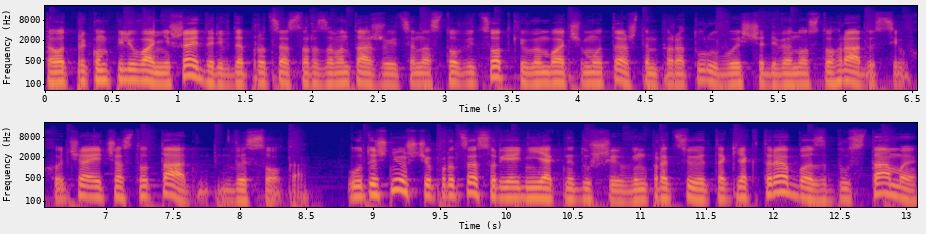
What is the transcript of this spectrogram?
Та от при компілюванні шейдерів, де процесор завантажується на 100%, ми бачимо теж температуру вище 90 градусів, хоча і частота висока. Уточню, що процесор я ніяк не душив. Він працює так, як треба, з бустами,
